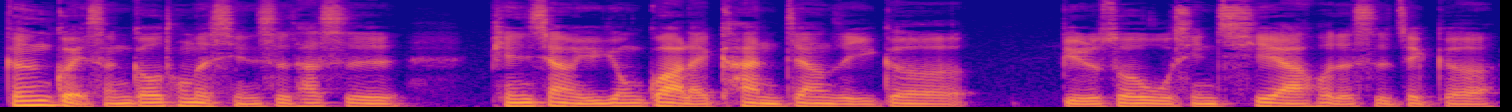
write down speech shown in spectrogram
跟鬼神沟通的形式，它是偏向于用卦来看这样子一个，比如说五行气啊，或者是这个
